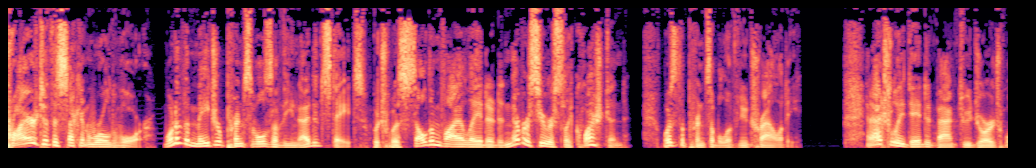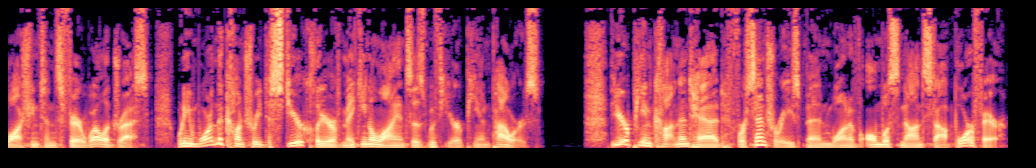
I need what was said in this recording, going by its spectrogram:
Prior to the Second World War, one of the major principles of the United States, which was seldom violated and never seriously questioned, was the principle of neutrality. It actually dated back to George Washington's farewell address, when he warned the country to steer clear of making alliances with European powers. The European continent had, for centuries, been one of almost nonstop warfare.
